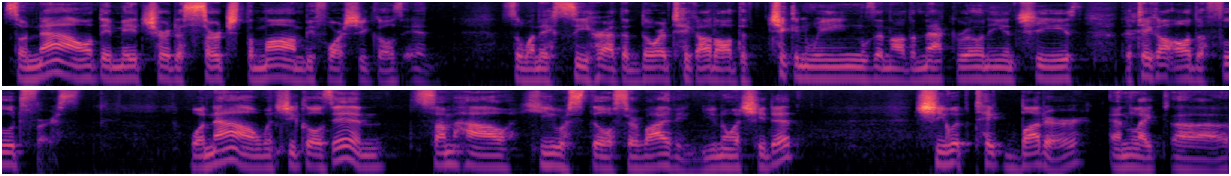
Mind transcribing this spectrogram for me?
So now they made sure to search the mom before she goes in. So when they see her at the door, take out all the chicken wings and all the macaroni and cheese, they take out all the food first. Well, now when she goes in, somehow he was still surviving. You know what she did? She would take butter and like uh,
